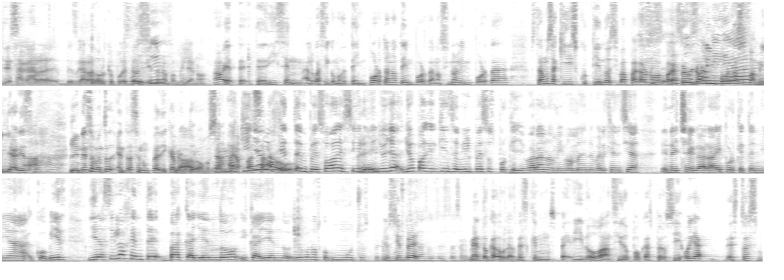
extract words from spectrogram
desagar- desgarrador que puede estar Pues viviendo sí. una familia, ¿no? No, ya te, te dicen algo así como, de, ¿te importa o no te importa? ¿no? Si no le importa, estamos aquí discutiendo si va a pagar o no va a pagar, pero no le importa a sus familiar. familiares. Ajá. Y en ese momento entras en un predicamento. Claro. O sea, me aquí ha ya pasado. la gente empezó a decir, Sí. ¿eh? yo ya yo pagué 15 mil pesos porque llevaran a mi mamá en emergencia en Echegaray porque tenía COVID y así la gente va cayendo y cayendo. Yo conozco muchos, pero Yo muchos siempre casos de estas me ha tocado las veces que hemos pedido, han sido pocas, pero sí, oiga, esto es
